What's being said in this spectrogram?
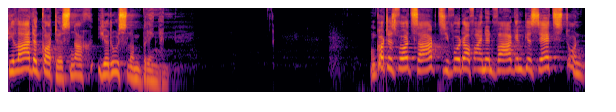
die Lade Gottes nach Jerusalem bringen. Und Gottes Wort sagt, sie wurde auf einen Wagen gesetzt und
